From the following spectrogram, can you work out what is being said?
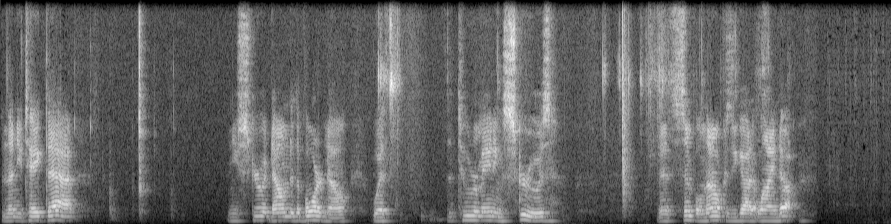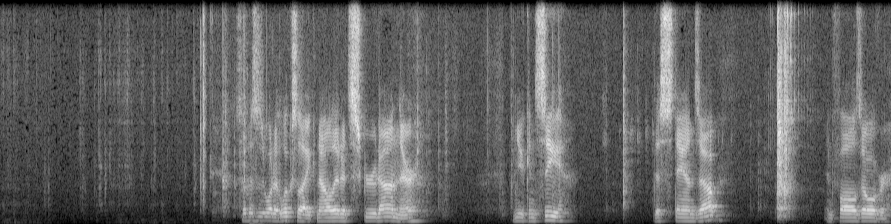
And then you take that and you screw it down to the board now with the two remaining screws and it's simple now because you got it lined up. So this is what it looks like now that it's screwed on there. And you can see this stands up and falls over.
